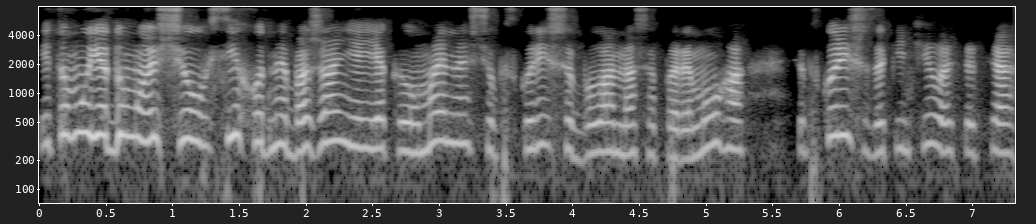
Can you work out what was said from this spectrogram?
І тому я думаю, що у всіх одне бажання, як і у мене, щоб скоріше була наша перемога, щоб скоріше закінчилася ця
